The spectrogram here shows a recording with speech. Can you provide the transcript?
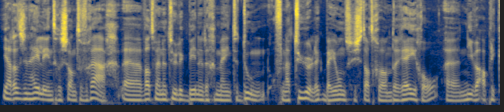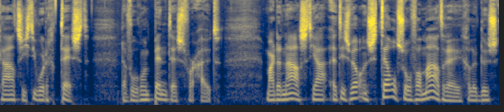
Ja, dat is een hele interessante vraag. Uh, wat wij natuurlijk binnen de gemeente doen, of natuurlijk, bij ons is dat gewoon de regel. Uh, nieuwe applicaties die worden getest. Daar voeren we een pentest voor uit. Maar daarnaast, ja, het is wel een stelsel van maatregelen. Dus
